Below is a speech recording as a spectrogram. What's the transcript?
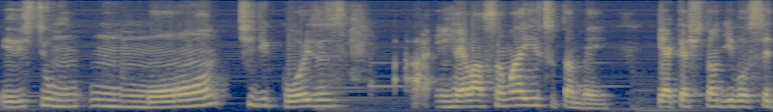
Existe um, um monte de coisas em relação a isso também. Que é a questão de você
